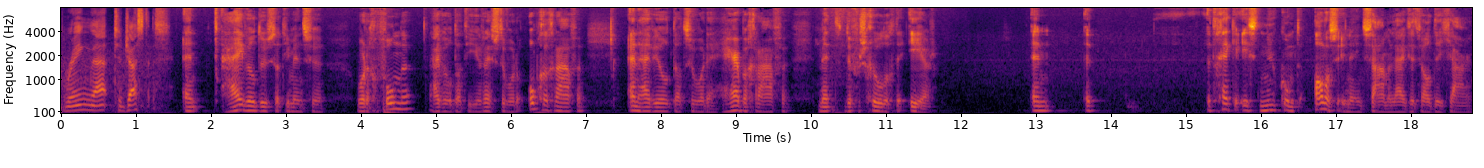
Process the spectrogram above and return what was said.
bring that to justice. En hij wil dus dat die mensen worden gevonden. Hij wil dat die resten worden opgegraven. En hij wil dat ze worden herbegraven met de verschuldigde eer. En het, gekke is, nu komt alles ineens samen, lijkt het wel dit jaar.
